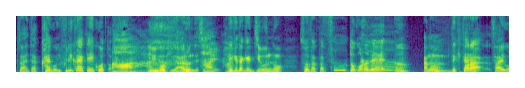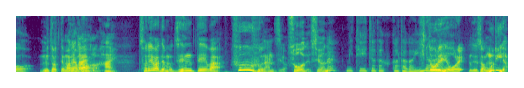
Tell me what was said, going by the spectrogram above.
在宅介護に振り替えていこうという動きがあるんですよ。はいはい。できるだけ自分の育ったところで、うん、あの、できたら最後見とってもらえばいいはい、それはでも前提は夫婦なんですよ。そうですよね。見ていただく方がいない。一人で俺でさ無理やん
